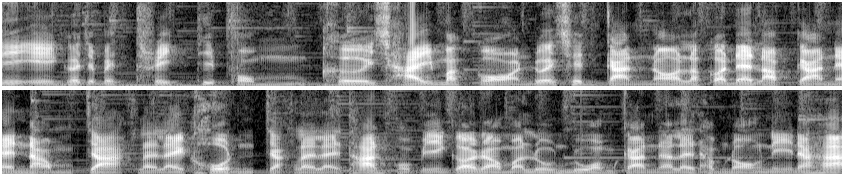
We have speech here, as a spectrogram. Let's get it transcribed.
นี่เองก็จะเป็นทริคที่ผมเคยใช้มาก่อนด้วยเช่นกันเนาะแล้วก็ได้รับการแนะนำจากหลาย ๆ คนจากหลาย ๆ ท่านผมเองก็เรามารวม ๆ กันอะไรทำนองนี้นะฮะ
